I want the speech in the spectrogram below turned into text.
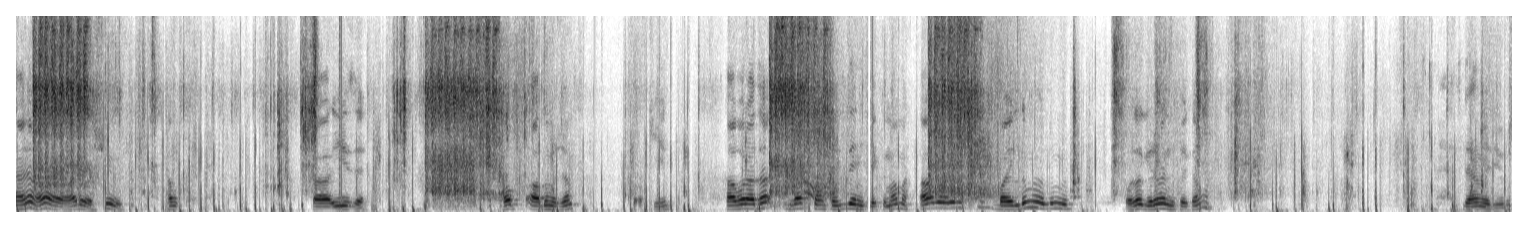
Yani ha hadi şimdi. Tamam. Aa iyi izle. Hop aldım hocam. Çok iyi. Ha bu arada biraz fantezi deneyecektim ama. Aa bu arada bir şey bayıldı mı öldü mü? Orada göremedim pek ama. Devam ediyoruz.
